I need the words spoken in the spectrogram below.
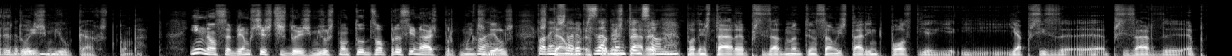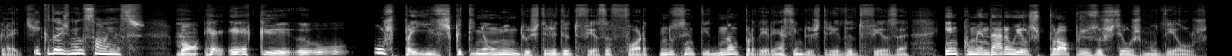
para 2 mil carros de combate. E não sabemos se estes 2 mil estão todos operacionais, porque muitos claro. deles podem estão, estar a precisar podem de manutenção, estar, é? podem estar a precisar de manutenção e estar em depósito e, e, e a, precisa, a precisar de upgrades. E que 2 mil são esses? Bom, é, é que os países que tinham uma indústria de defesa forte, no sentido de não perderem essa indústria de defesa, encomendaram eles próprios os seus modelos.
